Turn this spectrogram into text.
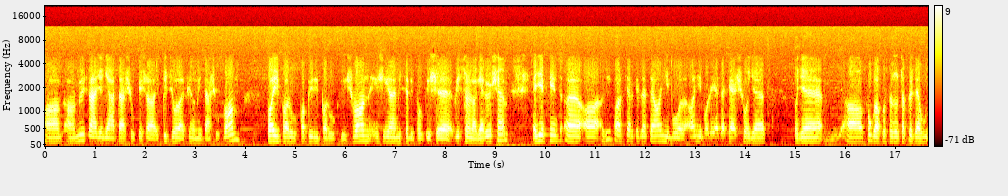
a, a műtrágyagyártásuk és a pici olajfinomításuk van, faiparuk, papíriparuk is van, és élelmiszeriparuk is viszonylag erősebb. Egyébként az ipar szerkezete annyiból, annyiból érdekes, hogy hogy a foglalkoztatottak közel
